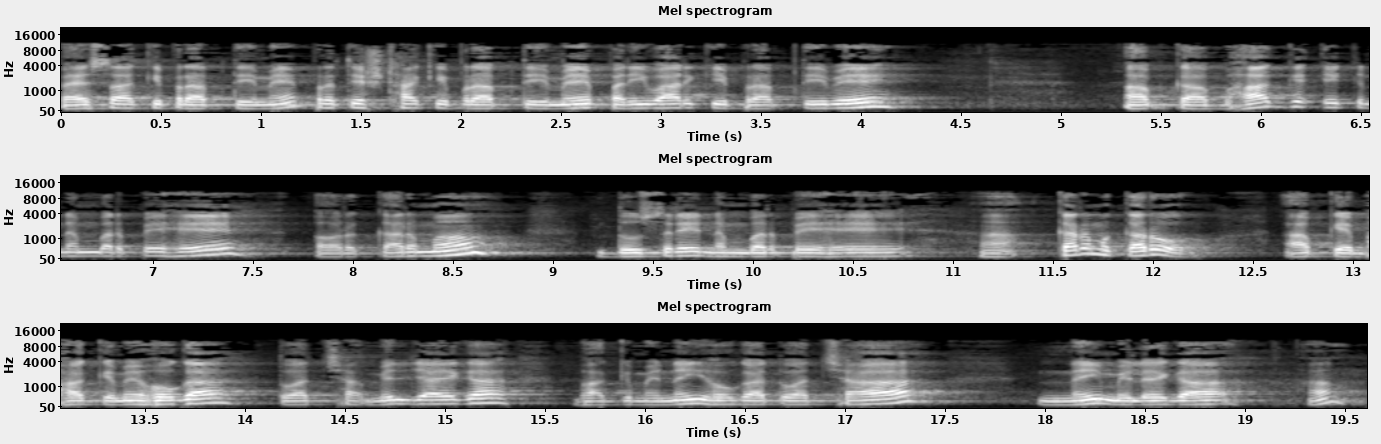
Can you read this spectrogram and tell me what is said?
पैसा की प्राप्ति में, प्रतिष्ठा की प्राप्ति में, परिवार की प्राप्ति में आपका भाग्य एक नंबर पे है और कर्म दूसरे नंबर पे है। हाँ कर्म करो, आपके भाग्य में होगा तो अच्छा मिल जाएगा, भाग्य में नहीं होगा तो अच्छा नहीं मिलेगा। हाँ।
